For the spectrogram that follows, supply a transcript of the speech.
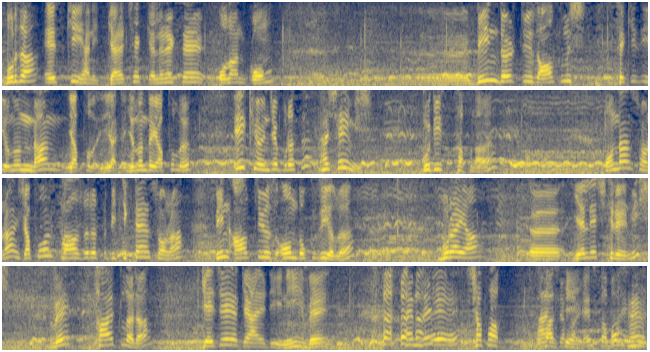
burada eski hani gerçek geleneksel olan e, 1468 yılından yapılı ya- yılında yapılı. İlk önce burası ha şeymiş. Budist tapınağı. Ondan sonra Japon saldırısı bittikten sonra 1619 yılı buraya e, yerleştirilmiş ve halklara gece geldiğini ve hem de şafak vakti. Hem sabah hem He.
